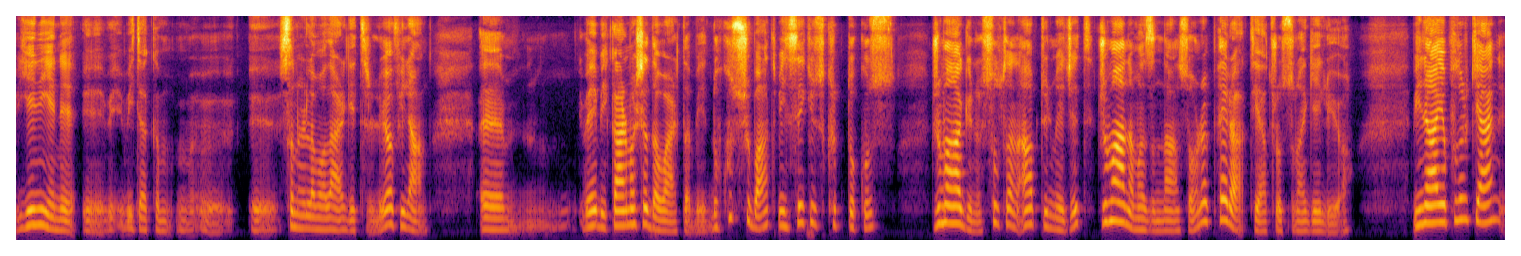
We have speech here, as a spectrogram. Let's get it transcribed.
yeni yeni e, bir takım e, e, sınırlamalar getiriliyor filan. E, ve bir karmaşa da var tabii. 9 Şubat 1849 Cuma günü Sultan Abdülmecit Cuma namazından sonra Pera tiyatrosuna geliyor. Bina yapılırken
